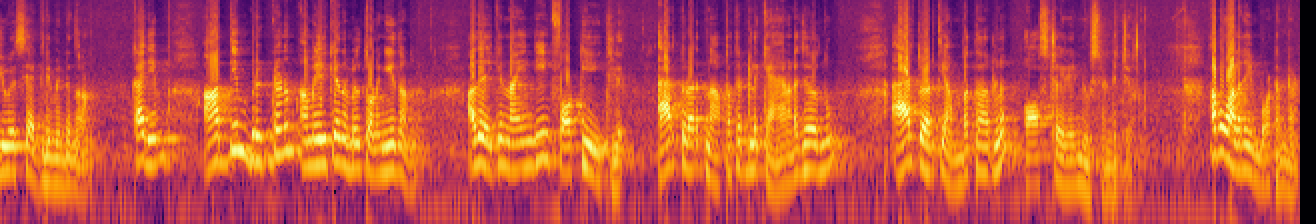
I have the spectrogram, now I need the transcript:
U S A agreement എന്നാണ്. കാര്യം ആദ്യം ബ്രിട്ടനും അമേരിക്കയും തമ്മിൽ തുടങ്ങിയതാണ്. അതിലേക്ക് നയന്റീൻ ഫോർട്ടി എയ്റ്റിൽ ആയിരത്തി തൊള്ളായിരത്തി നാൽപ്പത്തെട്ടിൽ കാനഡ ചേർന്നു. ആയിരത്തി തൊള്ളായിരത്തി അമ്പത്താറിൽ ഓസ്ട്രേലിയ ന്യൂസിലൻഡ് ചേർന്നു. അപ്പോൾ വളരെ ഇമ്പോർട്ടന്റ് ആണ്.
